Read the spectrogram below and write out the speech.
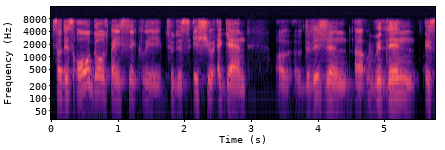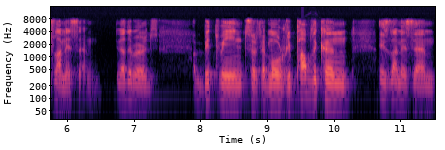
So this all goes basically to this issue again of division uh, within Islamism. In other words, between sort of a more Republican Islamism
